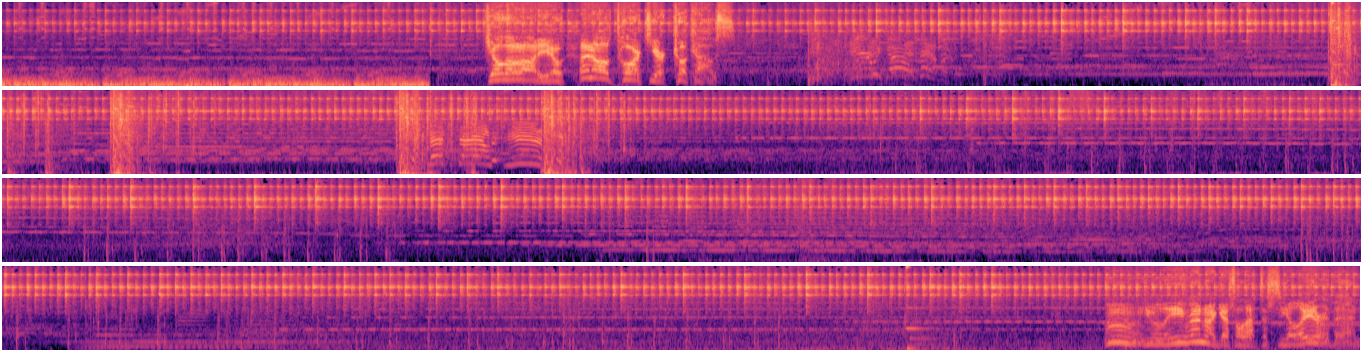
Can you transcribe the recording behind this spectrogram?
Kill the lot of you, and I'll torch your cookhouse. Leaving? I guess I'll have to see you later then.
